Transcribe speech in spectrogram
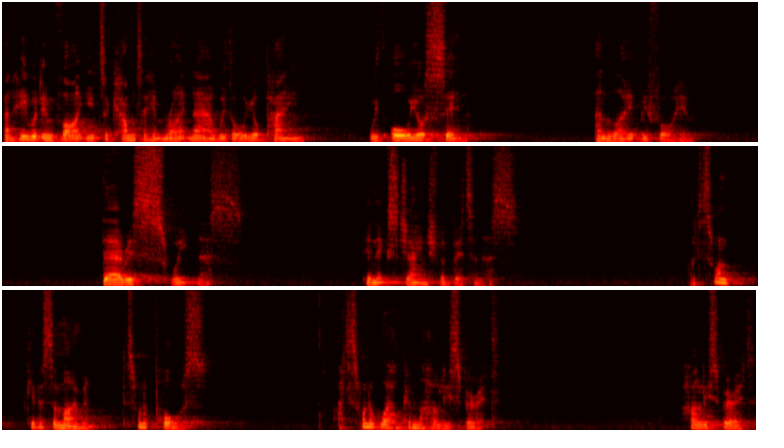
And He would invite you to come to Him right now with all your pain, with all your sin, and lay it before Him. There is sweetness in exchange for bitterness. I just want to give us a moment, I just want to pause. I just want to welcome the Holy Spirit. Holy Spirit,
